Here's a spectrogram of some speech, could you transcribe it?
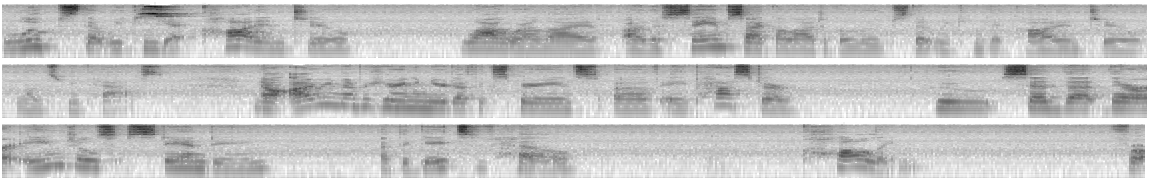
loops that we can get caught into while we're alive are the same psychological loops that we can get caught into once we pass. Now, I remember hearing a near death experience of a pastor who said that there are angels standing at the gates of hell calling for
